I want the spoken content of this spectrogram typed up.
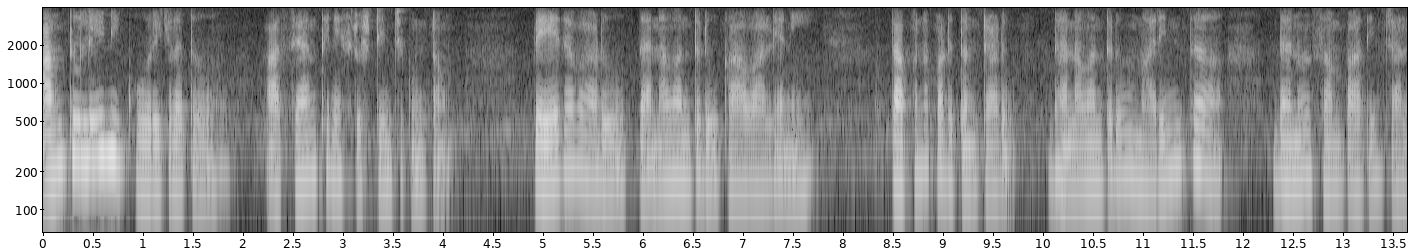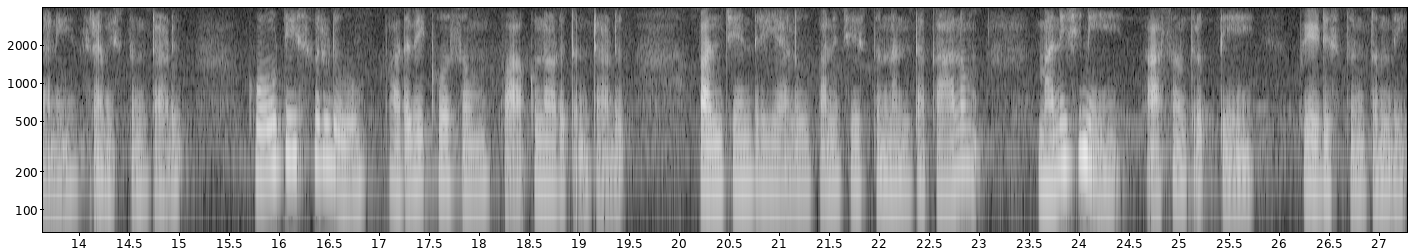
అంతులేని కోరికలతో అశాంతిని సృష్టించుకుంటాం. పేదవాడు ధనవంతుడు కావాలి అని తపన పడుతుంటాడు. ధనవంతుడు మరింత ధనం సంపాదించాలని శ్రమిస్తుంటాడు. కోటీశ్వరుడు పదవి కోసం పాకులాడుతుంటాడు. పంచేంద్రియాలు పనిచేస్తున్నంత కాలం మనిషిని అసంతృప్తి పీడిస్తుంటుంది.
